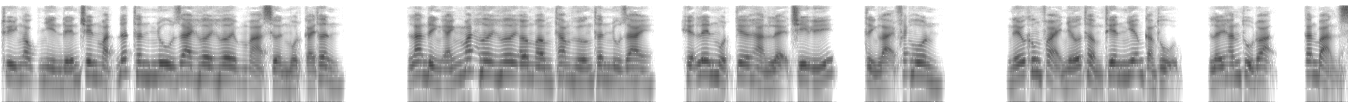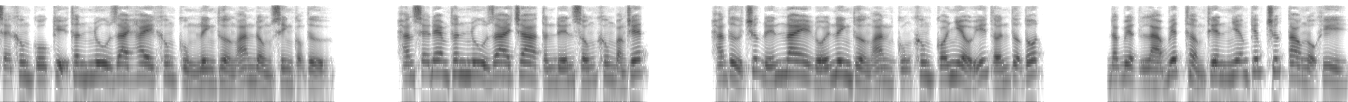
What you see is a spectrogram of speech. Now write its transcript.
Thủy Ngọc nhìn đến trên mặt đất thân nhu dai hơi hơi mà sườn một cái thân. Lan Đình ánh mắt hơi hơi âm âm thăm hướng thân nhu dai, hiện lên một tia hàn lệ chi ý, tỉnh lại phách hôn. Nếu không phải nhớ thẩm thiên nhiễm cảm thụ, lấy hắn thủ đoạn, căn bản sẽ không cố kỵ thân nhu dai hay không cùng ninh thường an đồng sinh cộng tử. Hắn sẽ đem thân nhu dai cha tấn đến sống không bằng chết. Hắn từ trước đến nay đối ninh thường an cũng không có nhiều ít ấn tượng tốt. Đặc biệt là biết thẩm thiên nhiễm kiếp trước tao ngộ khi,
